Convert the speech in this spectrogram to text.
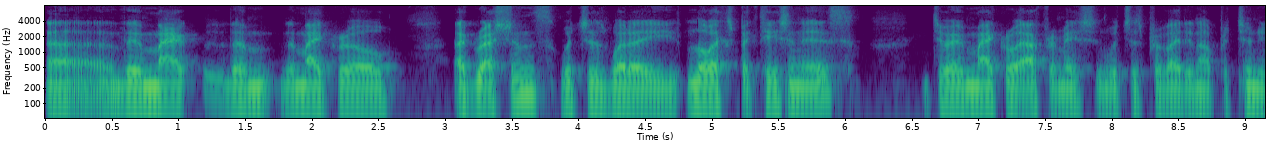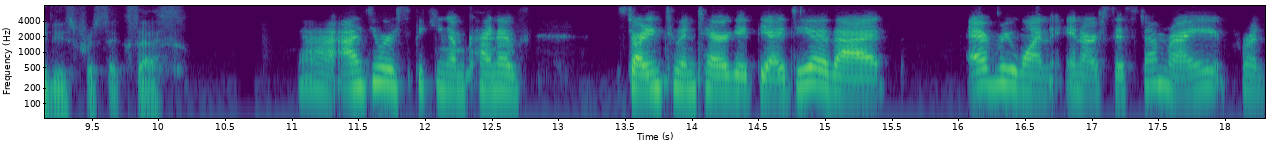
uh, the, mac- the the micro aggressions, which is what a low expectation is, to a micro affirmation, which is providing opportunities for success. Yeah, as you were speaking, I'm kind of starting to interrogate the idea that everyone in our system, right, from,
